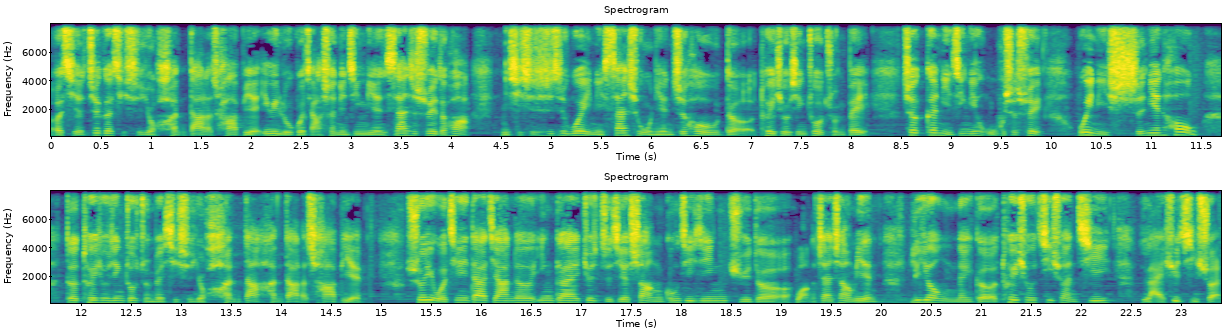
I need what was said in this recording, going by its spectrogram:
而且这个其实有很大的差别，因为如果假设你今年三十岁的话，你其实是为你三十五年之后的退休金做准备，这跟你今年五十岁为你十年后的退休金做准备，其实有很大很大的差别。所以我建议大家呢，应该就直接上公积金局的网站上面，利用那个退休计算。期来去计算，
